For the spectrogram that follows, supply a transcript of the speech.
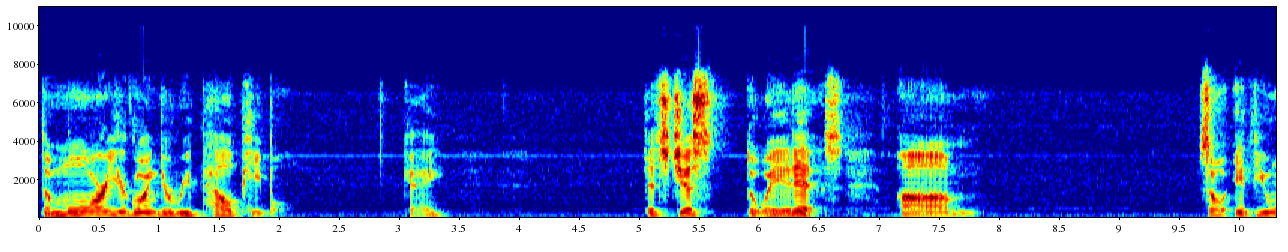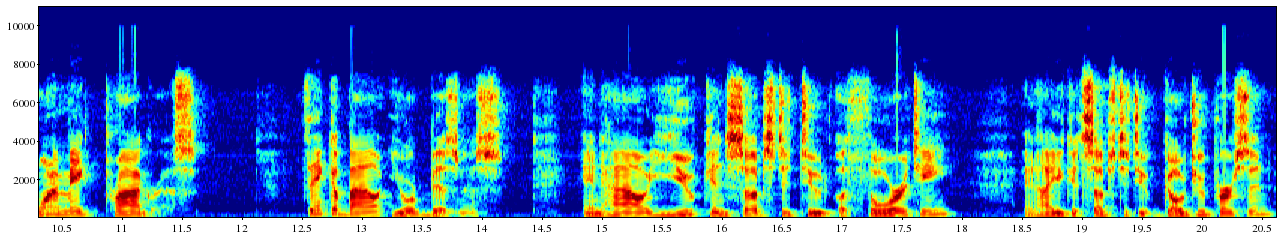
the more you're going to repel people. Okay? It's just the way it is. Um, so if you want to make progress, think about your business and how you can substitute authority and how you could substitute go to person,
